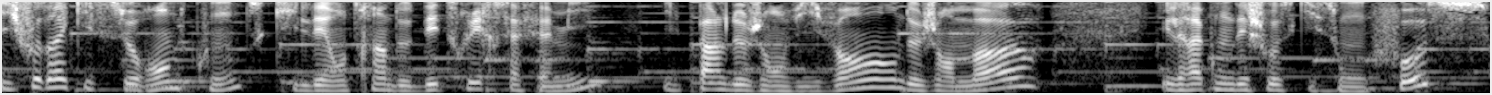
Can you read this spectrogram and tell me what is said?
Il faudrait qu'il se rende compte qu'il est en train de détruire sa famille. Il parle de gens vivants, de gens morts. Il raconte des choses qui sont fausses,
